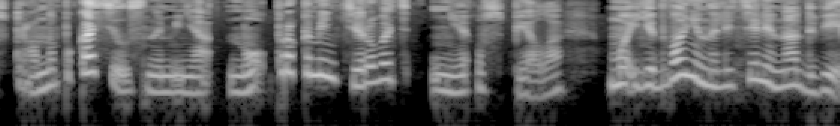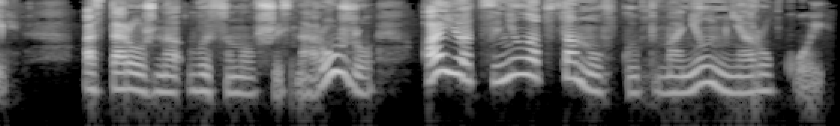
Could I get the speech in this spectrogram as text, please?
странно покосилась на меня, но прокомментировать не успела. Мы едва не налетели на дверь. Осторожно высунувшись наружу, Аю оценила обстановку и поманила меня рукой.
